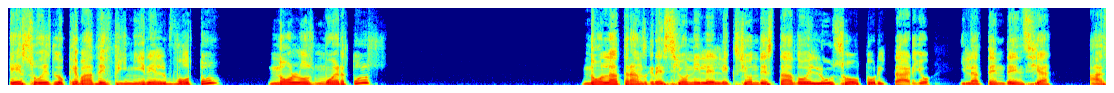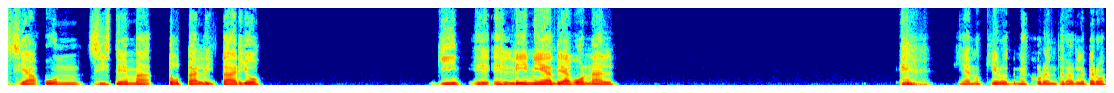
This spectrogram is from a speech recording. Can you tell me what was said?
¿Eso es lo que va a definir el voto? ¿No los muertos? ¿No la transgresión y la elección de Estado, el uso autoritario y la tendencia hacia un sistema totalitario eh, en línea diagonal. ya no quiero mejor entrarle, pero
